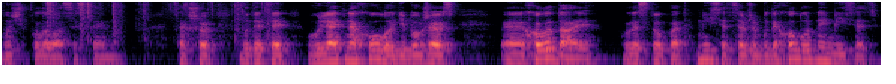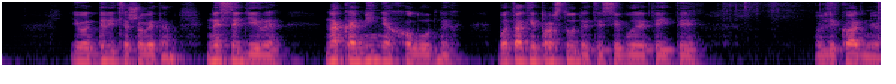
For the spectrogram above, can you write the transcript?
Мочеполова система. Так що будете гуляти на холоді, бо вже ось е, холодає. Листопад місяць, це вже буде холодний місяць. І от дивіться, що ви там не сиділи на каміннях холодних, бо так і простудитесь і будете йти в лікарню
